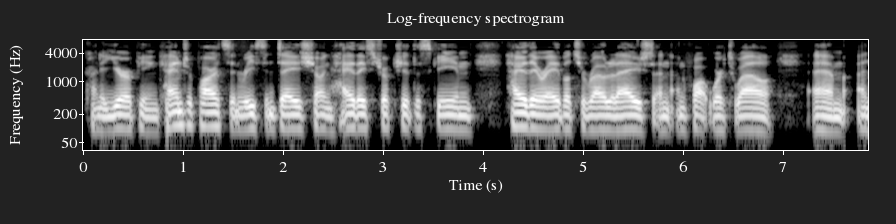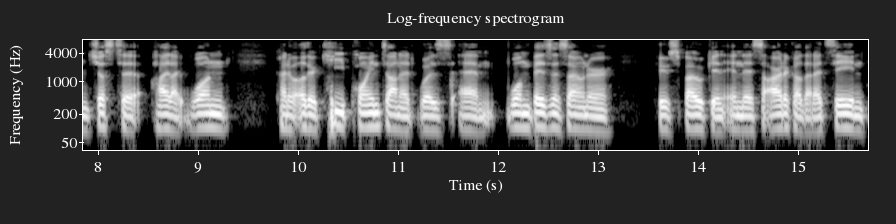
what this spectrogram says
kind of European counterparts in recent days, showing how they structured the scheme, how they were able to roll it out, and, and what worked well. Um, and just to highlight one kind of other key point on it was um, one business owner who spoke in, in this article that I'd seen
